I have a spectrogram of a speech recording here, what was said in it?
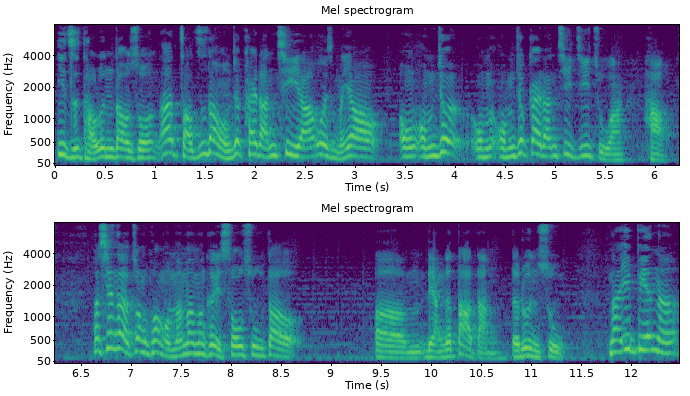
一直讨论到说，那早知道我们就开燃气啊，为什么要我我们就我们我们就盖燃气机组啊？好，那现在的状况，我们慢慢可以收束到，呃，两个大党的论述。那一边呢，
